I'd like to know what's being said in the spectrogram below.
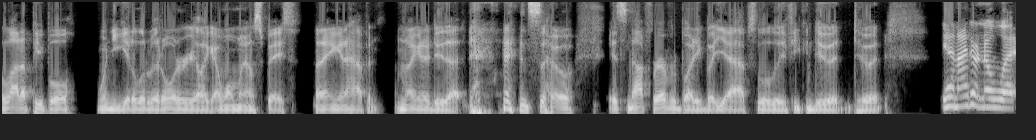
a lot of people, when you get a little bit older, you're like, I want my own space. That ain't going to happen. I'm not going to do that. and so it's not for everybody, but yeah, absolutely. If you can do it, do it. Yeah, and I don't know what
